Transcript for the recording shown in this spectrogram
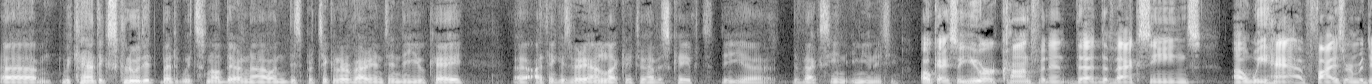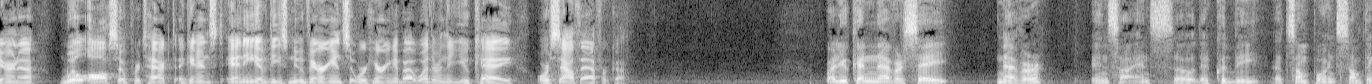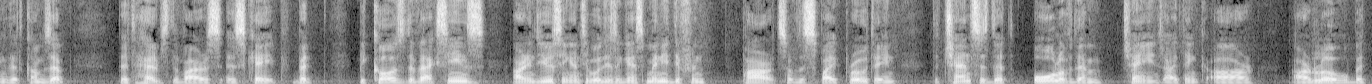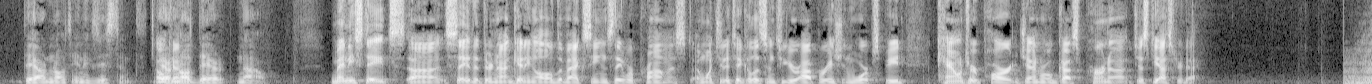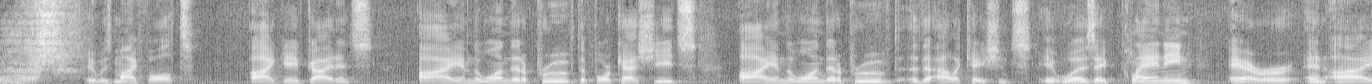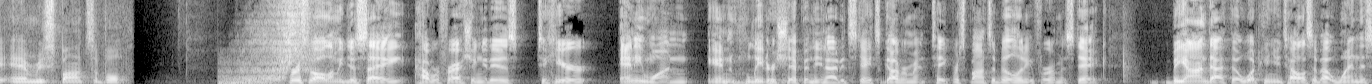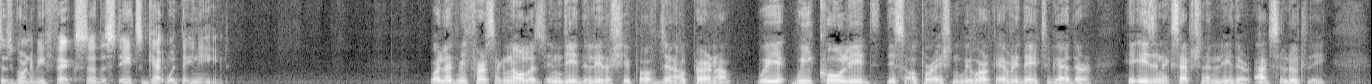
Um, we can't exclude it, but it's not there now. And this particular variant in the UK, uh, I think, is very unlikely to have escaped the, uh, the vaccine immunity. Okay, so you're confident that the vaccines uh, we have, Pfizer and Moderna, will also protect against any of these new variants that we're hearing about, whether in the UK or South Africa? Well, you can never say never in science. So there could be at some point something that comes up that helps the virus escape. But because the vaccines are inducing antibodies against many different parts of the spike protein, the chances that all of them change, I think, are, are low, but they are not inexistent. They Okay. are not there now. Many states uh, say that they're not getting all of the vaccines they were promised. I want you to take a listen to your Operation Warp Speed counterpart, General Gus Perna, just yesterday. It was my fault. I gave guidance. I am the one that approved the forecast sheets. I am the one that approved the allocations. It was a planning error, and I am responsible. First of all, let me just say how refreshing it is to hear anyone in leadership in the United States government take responsibility for a mistake. Beyond that, though, what can you tell us about when this is going to be fixed so the states get what they need? Well, let me first acknowledge indeed the leadership of General Perna. We, we co lead this operation, we work every day together. He is an exceptional leader, absolutely.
